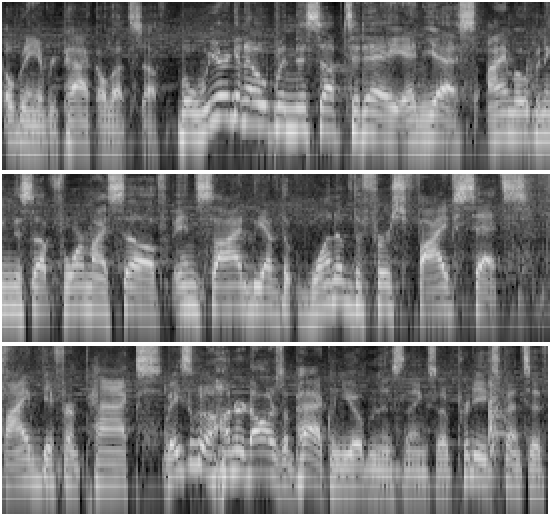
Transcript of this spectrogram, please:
opening every pack, all that stuff. But we are going to open this up today. And yes, I'm opening this up for myself. Inside, we have the one of the first five sets, five different packs. Basically $100 a pack when you open this thing, so pretty expensive.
